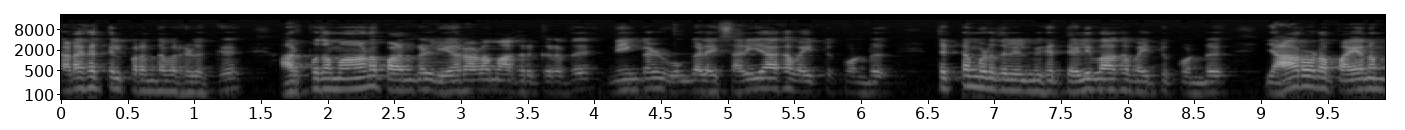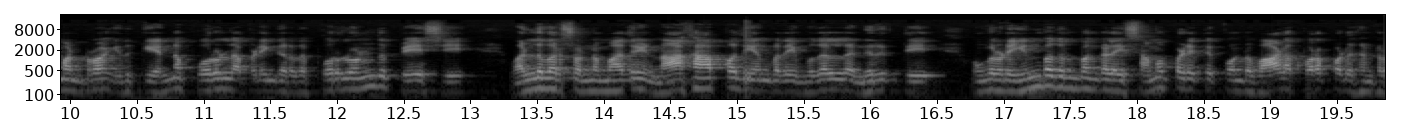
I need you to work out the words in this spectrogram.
கடகத்தில் பிறந்தவர்களுக்கு அற்புதமான பலன்கள் ஏராளமாக இருக்கிறது. நீங்கள் உங்களை சரியாக வைத்துக்கொண்டு திட்டமிடுதலில் மிக தெளிவாக வைத்துக்கொண்டு யாரோட பயணம் பண்ணுறோம் இதுக்கு என்ன பொருள் அப்படிங்கிறத பொருளுண்டு பேசி வள்ளுவர் சொன்ன மாதிரி நாகாப்பது என்பதை முதல்ல நிறுத்தி உங்களுடைய இன்ப துன்பங்களை சமப்படுத்தி கொண்டு வாழ புறப்படுகின்ற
